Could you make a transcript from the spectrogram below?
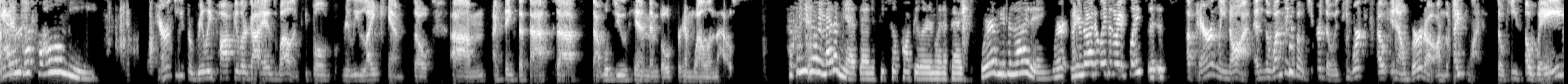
Get him to follow me. apparently he's a really popular guy as well, and people really like him. So um, I think that that uh, that will do him and vote for him well in the House. How come you haven't met him yet then if he's so popular in Winnipeg? Where have you been hiding? Where you're not going to the right places. Apparently not. And the one thing about Jared though is he works out in Alberta on the pipeline. So he's away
